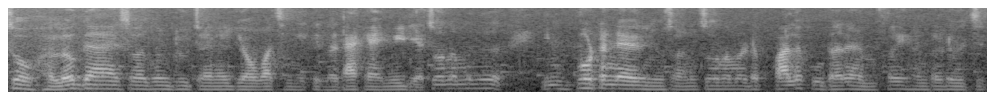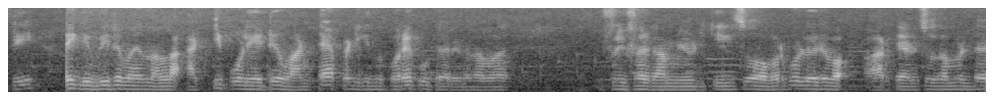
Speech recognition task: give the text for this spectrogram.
So hello guys welcome to channel yo watching നിൽക്കുന്ന ടാക്ക് ആൻഡ് മീഡിയ സോ നമ്മൾ ഇമ്പോർട്ടന്റ് ആയ ന്യൂസാണ് സോ നമ്മുടെ പല കൂട്ടുകാരും എം ഫൈവ് ഹൺഡ്രഡ് വെച്ചിട്ട് ഗംഭീരമായ നല്ല അടിപൊളിയായിട്ട് വൺ ടാപ്പ് അടിക്കുന്ന കുറേ കൂട്ടുകാരുണ്ട് നമ്മൾ ഫ്രീ ഫയർ കമ്മ്യൂണിറ്റിയിൽ സോ അവർക്കുള്ളൊരു വാർത്തയാണ്. സോ നമ്മുടെ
